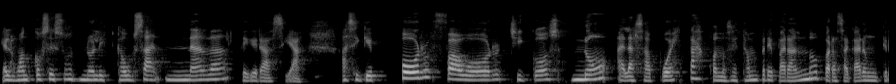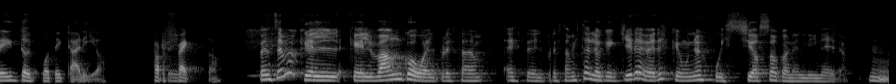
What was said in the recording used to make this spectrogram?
A los bancos eso no les causa nada de gracia. Así que, por favor, chicos, no a las apuestas cuando se están preparando para sacar un crédito hipotecario. Perfecto. Pensemos que el, que el banco o el, este, el prestamista lo que quiere ver es que uno es juicioso con el dinero. Mm.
